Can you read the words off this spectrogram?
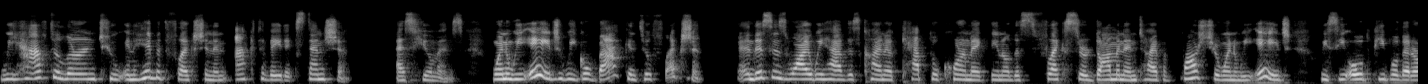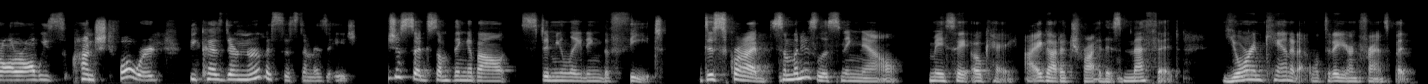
We have to learn to inhibit flexion and activate extension as humans. When we age, we go back into flexion. And this is why we have this kind of camptocormia, you know, this flexor dominant type of posture. When we age, we see old people that are always hunched forward because their nervous system is aging. You just said something about stimulating the feet describe somebody who's listening now may say, okay, I got to try this method. You're in Canada. Well, today you're in France, but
